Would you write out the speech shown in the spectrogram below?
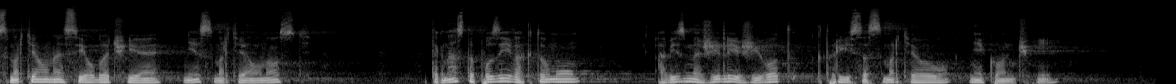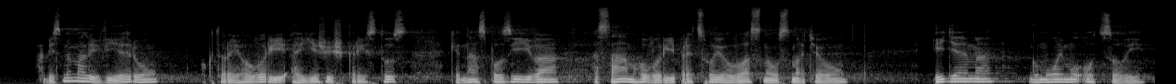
smrteľné si oblečie nesmrteľnosť, tak nás to pozýva k tomu, aby sme žili život, ktorý sa smrťou nekončí. Aby sme mali vieru, o ktorej hovorí aj Ježiš Kristus, keď nás pozýva a sám hovorí pred svojou vlastnou smrťou. Idem k môjmu otcovi.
